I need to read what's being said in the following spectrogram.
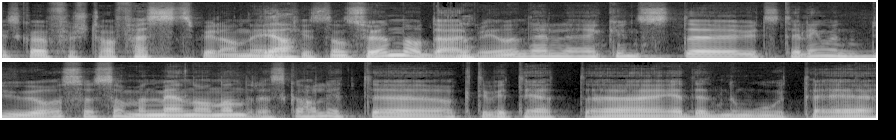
Vi skal jo først ha Festspillene i Ja. Kristiansund, og der blir jo en del eh, kunstutstilling. Men du også, sammen med noen andre, skal ha litt eh, aktivitet. Er det noe til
